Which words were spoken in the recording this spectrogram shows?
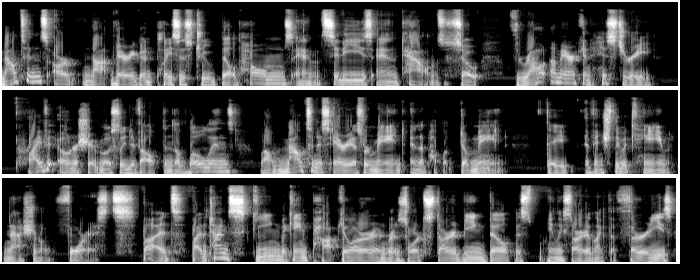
Mountains are not very good places to build homes and cities and towns. So throughout American history, private ownership mostly developed in the lowlands, while mountainous areas remained in the public domain they eventually became national forests. But by the time skiing became popular and resorts started being built, this mainly started in like the 30s,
